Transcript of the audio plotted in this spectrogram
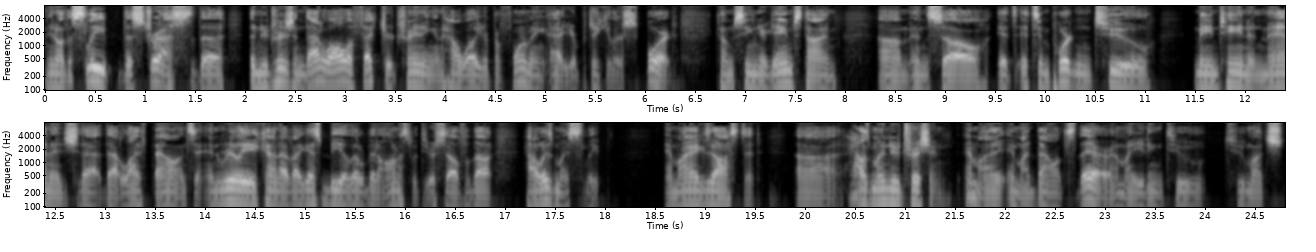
You know, the sleep, the stress, the the nutrition, that'll all affect your training and how well you're performing at your particular sport come senior games time. Um, and so it's it's important to maintain and manage that that life balance and really kind of I guess be a little bit honest with yourself about how is my sleep? Am I exhausted? Uh, how's my nutrition? Am I am I balanced there? Am I eating too too much,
